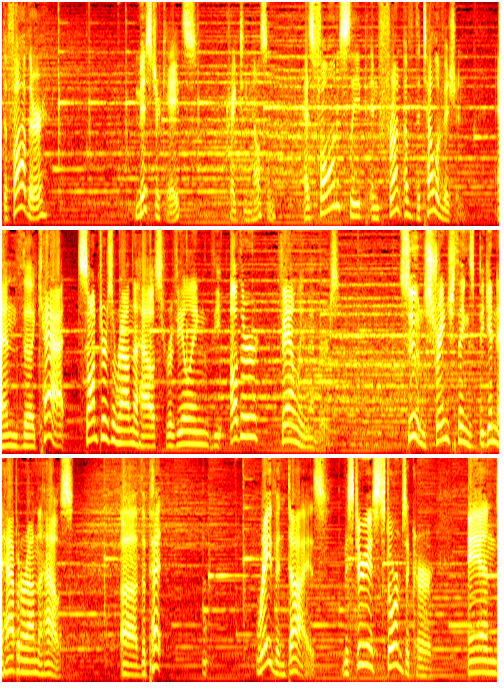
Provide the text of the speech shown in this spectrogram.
The father, Mr. Cates, Craig T. Nelson, has fallen asleep in front of the television, and the cat saunters around the house, revealing the other family members. Soon, strange things begin to happen around the house. Uh, the pet Raven dies, mysterious storms occur, and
